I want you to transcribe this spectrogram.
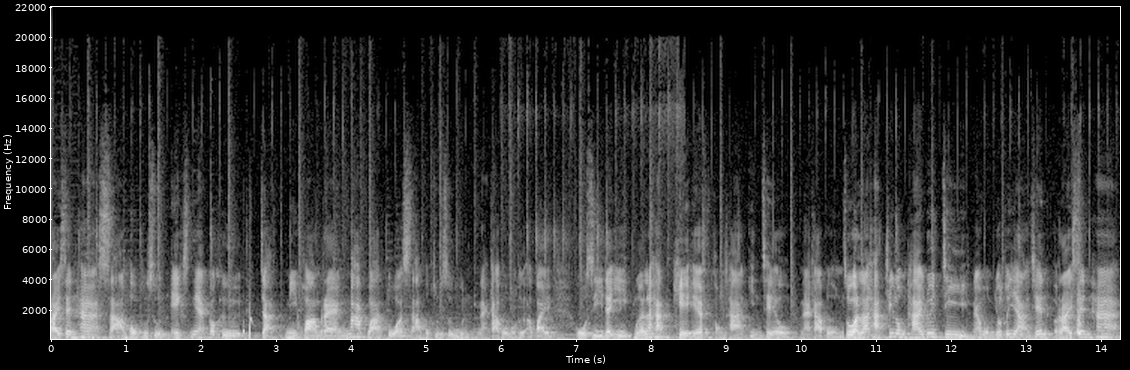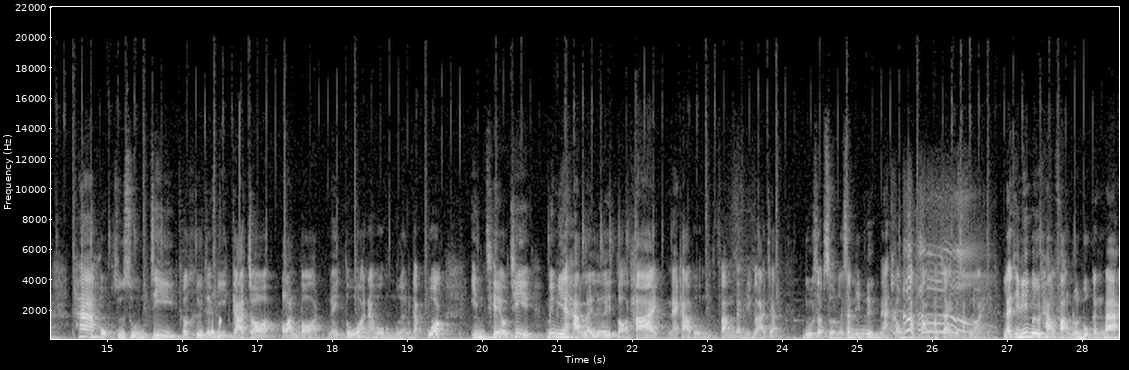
Ryzen 5 3600X เนี่ยก็คือจะมีความแรงมากกว่าตัว 3600 นะครับผมก็คือเอาไป OC ได้อีกเหมือนรหัส KF ของทาง Intel นะครับผมส่วนรหัสที่ลงท้ายด้วย G นะผมยกตัวอย่างเช่น Ryzen 5 5600G ก็คือจะมีการ์ดจอออนบอร์ดในตัวนะผมเหมือนกับพวก Intel ที่ไม่มีรหัสอะไรเลยต่อท้ายนะครับผมฟังแบบนี้ก็อาจจะดูสับสนกันสักนิดหนึ่งนะ ต้องทำความเข้าใจกันสักหน่อย และทีนี้มาดูทางฝั่งโน้ตบุ๊กกันบ้าง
